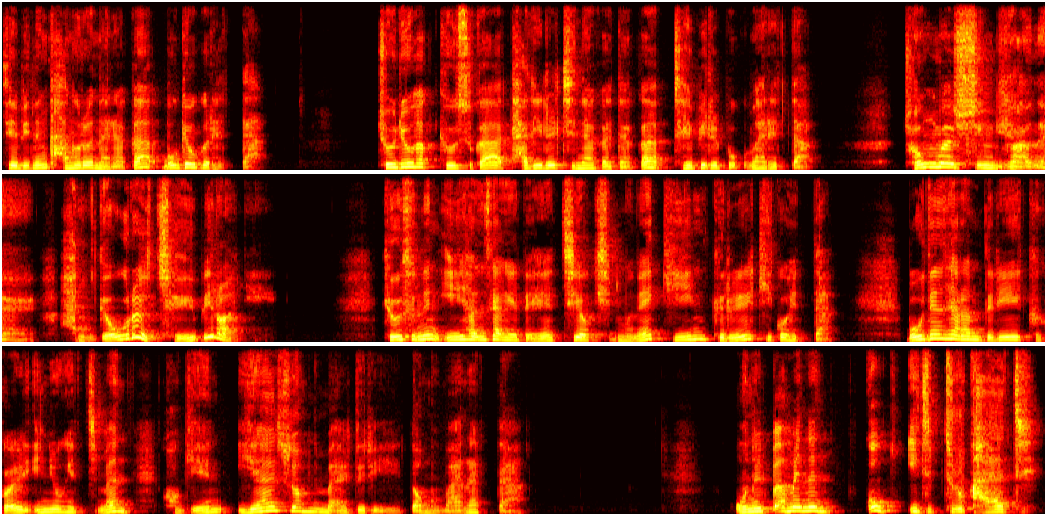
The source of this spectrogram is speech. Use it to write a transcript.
제비는 강으로 날아가 목욕을 했다. 조류학 교수가 다리를 지나가다가 제비를 보고 말했다. 정말 신기하네. 한겨울에 제비라니. 교수는 이 현상에 대해 지역신문에 긴 글을 기고했다. 모든 사람들이 그걸 인용했지만 거기엔 이해할 수 없는 말들이 너무 많았다. 오늘 밤에는 꼭 이집트로 가야지.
